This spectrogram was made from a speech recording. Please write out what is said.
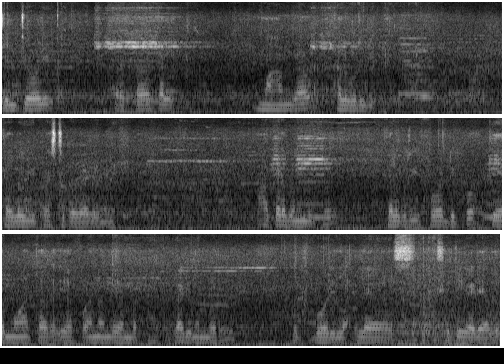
ಚಿಂಚೋಳಿ ರಟ್ಟಕಲ್ ಮಹಂಗಾವ್, ಕಲಬುರಗಿ. ಕಲಬುರ್ಗಿ ಫಸ್ಟ್ ಡಿಪೋ ಗಾಡಿ ನೋಡಿ ಆ ಕಡೆ ಬಂದುಬಿಟ್ಟು ಕಲಬುರಗಿ ಫೋರ್ ಡಿಪೋ ಕೆ ಮೂವತ್ತಾರು ಎಫ್ ಹನ್ನೊಂದು ಎಂಬತ್ನಾಲ್ಕು ಗಾಡಿ ನಂಬರು ಬಟ್ ಬೋರ್ಡ್ ಇಲ್ಲ ಸಿಟಿ ಗಾಡಿ ಅದು.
